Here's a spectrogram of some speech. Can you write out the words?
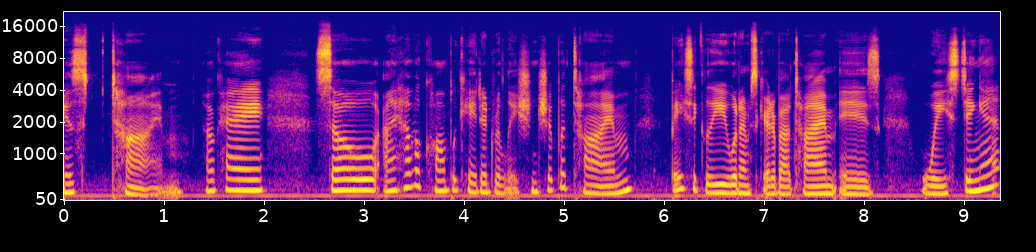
is time, okay? So I have a complicated relationship with time. Basically, what I'm scared about time is wasting it,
